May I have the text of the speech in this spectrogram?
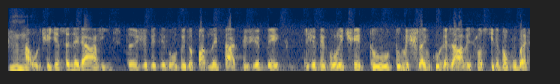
hmm. a určitě se nedá říct, že by ty volby dopadly tak, že by, že by voliči tu, tu myšlenku nezávislosti, nebo vůbec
